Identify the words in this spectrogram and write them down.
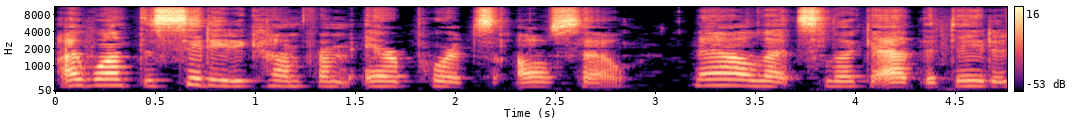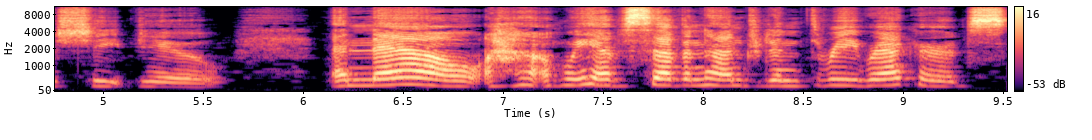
I want the city to come from airports also. Now let's look at the data sheet view. And now we have 703 records.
